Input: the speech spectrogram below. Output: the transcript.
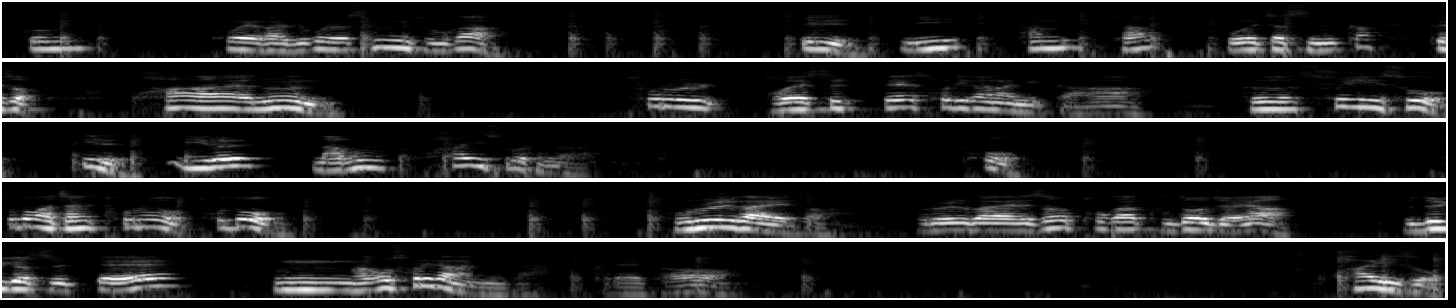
금, 토 해가지고 요 생수가 1, 2, 3, 4, 5였지 않습니까? 그래서 화는 수를 더했을 때 소리가 나니까 그 수의수 1, 1을 나분 화의수로 생각하는 겁니다. 토. 토도 마찬가지 토노, 토도 불을 가해서 불을 가해서 토가 굳어져야 두들겼을 때응 하고 소리가 납니다. 그래서 화이수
